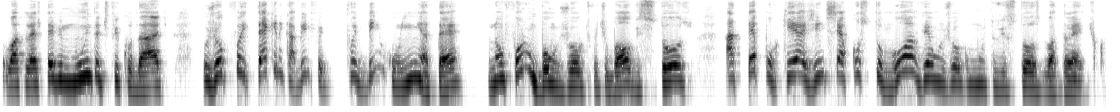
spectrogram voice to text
O Atlético teve muita dificuldade. O jogo foi, tecnicamente, foi, foi bem ruim até. Não foi um bom jogo de futebol, vistoso, até porque a gente se acostumou a ver um jogo muito vistoso do Atlético.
